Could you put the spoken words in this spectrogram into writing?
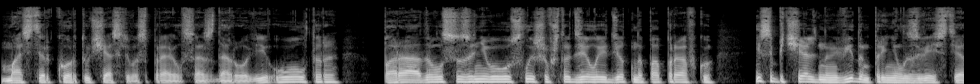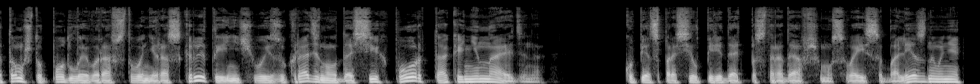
Мастер Корт участливо справился о здоровье Уолтера, порадовался за него, услышав, что дело идет на поправку, и с опечальным видом принял известие о том, что подлое воровство не раскрыто и ничего из украденного до сих пор так и не найдено. Купец просил передать пострадавшему свои соболезнования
